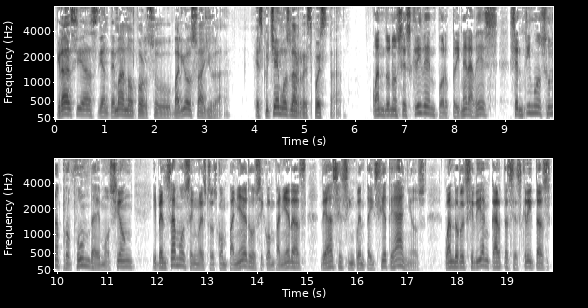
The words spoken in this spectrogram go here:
Gracias de antemano por su valiosa ayuda. Escuchemos la respuesta. Cuando nos escriben por primera vez, sentimos una profunda emoción y pensamos en nuestros compañeros y compañeras de hace 57 años, cuando recibían cartas escritas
